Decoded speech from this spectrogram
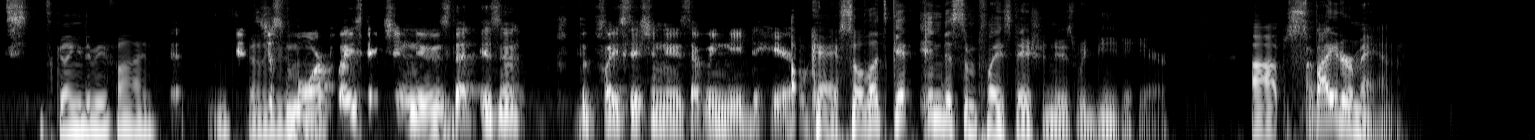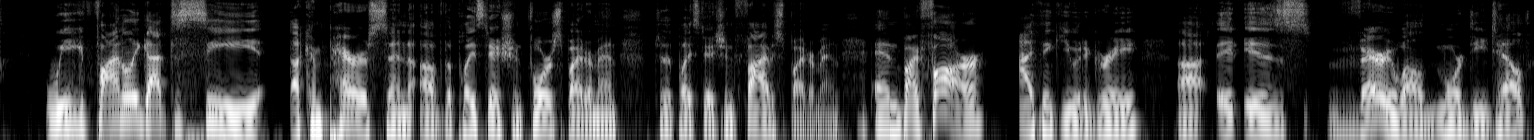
It's It's going to be fine. It's, it's just be more PlayStation news that isn't the PlayStation news that we need to hear. Okay, so let's get into some PlayStation news we need to hear. Uh, Spider Man. We finally got to see a comparison of the PlayStation 4 Spider Man to the PlayStation 5 Spider Man. And by far, I think you would agree, uh, it is very well more detailed.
